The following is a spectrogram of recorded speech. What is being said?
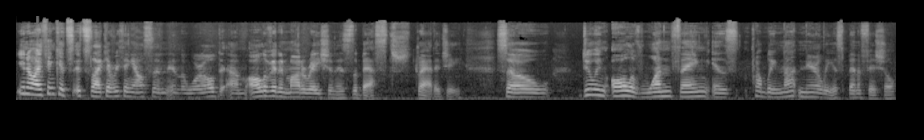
You know, I think it's it's like everything else in, in the world. Um, all of it in moderation is the best strategy. So, doing all of one thing is probably not nearly as beneficial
